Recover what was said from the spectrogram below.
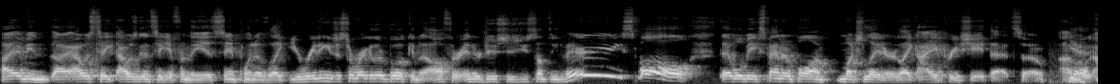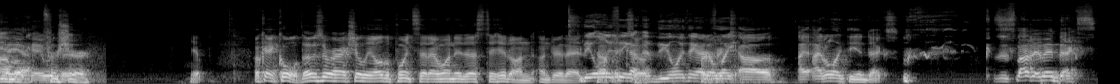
I, I mean, I, I was take I was going to take it from the standpoint of like you're reading just a regular book and the author introduces you something very small that will be expanded upon much later. Like I appreciate that, so I'm, Yeah, yeah, I'm yeah, okay with for it. sure. Yep. Okay, cool. Those are actually all the points that I wanted us to hit on under that. The only topic, thing, I, so the only thing I don't like, uh, I, I don't like the index because it's not an index.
